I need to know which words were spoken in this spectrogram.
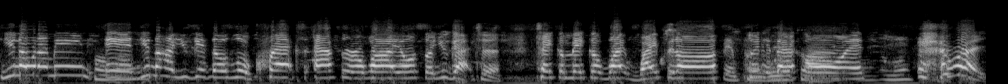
you know what I mean? Uh-huh. And you know how you get those little cracks after a while, so you got to take a makeup wipe, wipe it off, and put it back on. Uh-huh. right.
